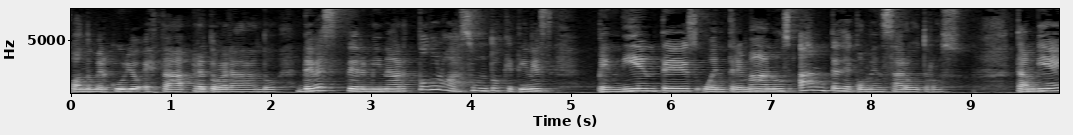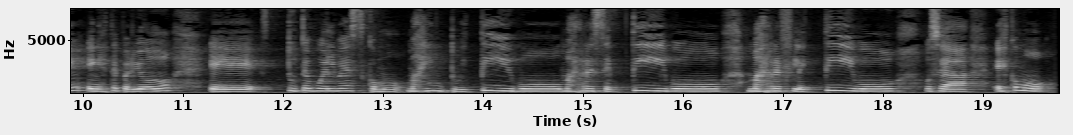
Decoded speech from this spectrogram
cuando Mercurio está retrogradando, debes terminar todos los asuntos que tienes pendientes o entre manos antes de comenzar otros. También en este periodo eh, tú te vuelves como más intuitivo, más receptivo, más reflectivo. O sea, es como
